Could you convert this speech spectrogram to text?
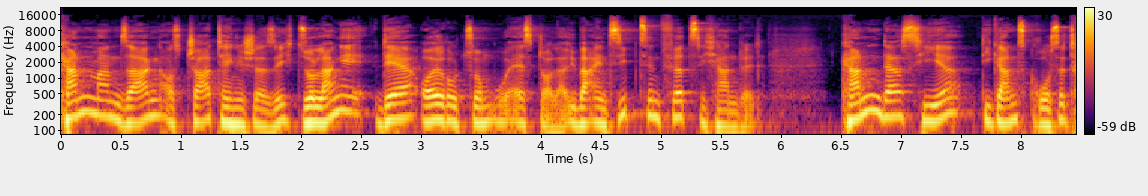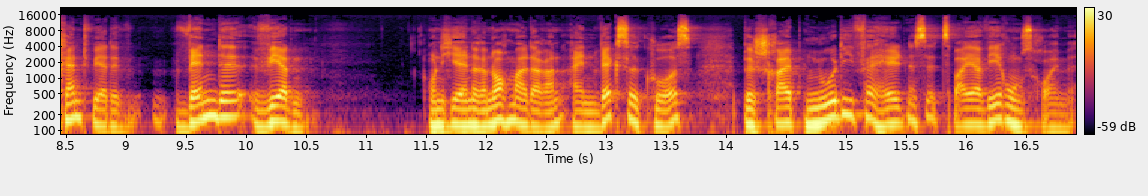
kann man sagen aus charttechnischer Sicht, solange der Euro zum US-Dollar über 1,1740 handelt, kann das hier die ganz große Trendwende werden. Und ich erinnere nochmal daran, ein Wechselkurs beschreibt nur die Verhältnisse zweier Währungsräume.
